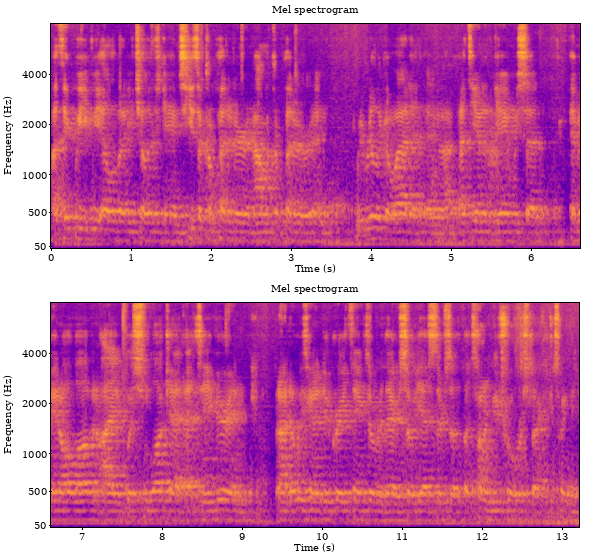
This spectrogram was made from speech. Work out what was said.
I think we, we elevate each other's games. He's a competitor and I'm a competitor, and we really go at it. And uh, at the end of the game, we said, "Hey man, all love," and I wish him luck at, at Xavier, and, and I know he's going to do great things over there. So yes, there's a, a ton of mutual respect between me.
